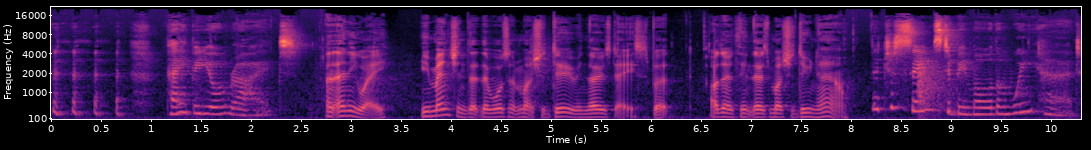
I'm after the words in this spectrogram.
Maybe you're right. And anyway, you mentioned that there wasn't much to do in those days, but I don't think there's much to do now. There just seems to be more than we had.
